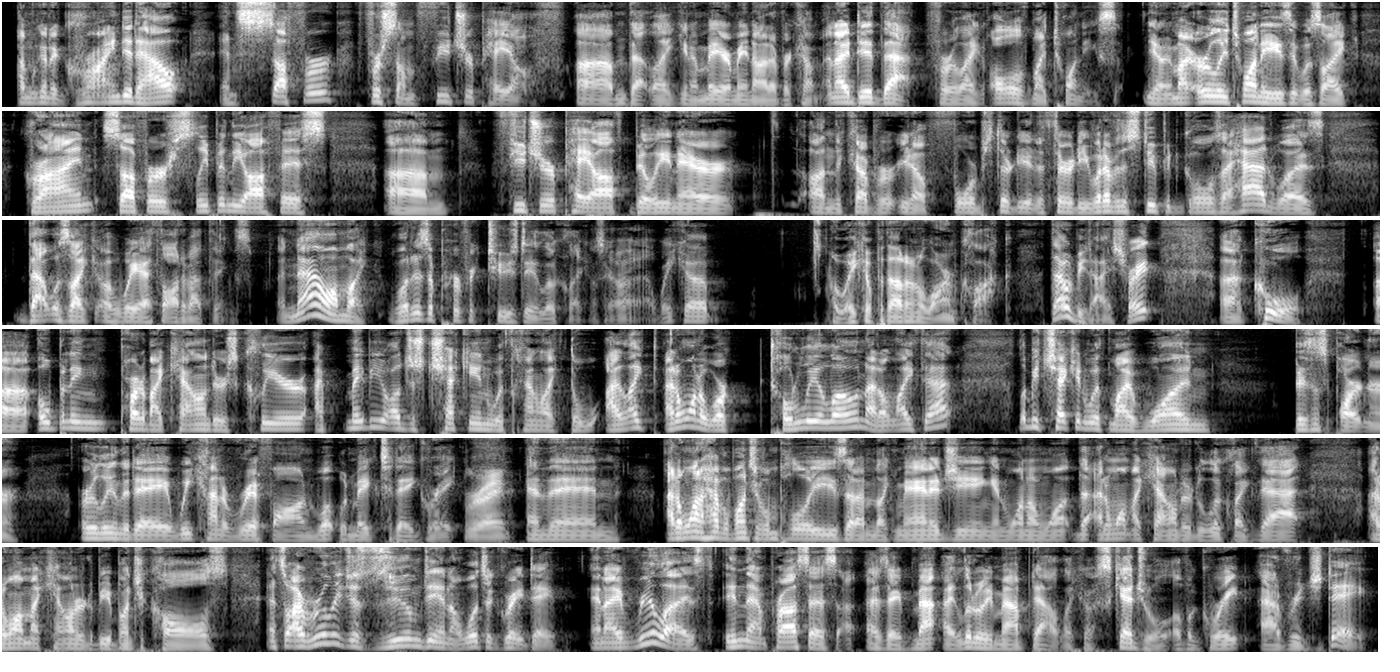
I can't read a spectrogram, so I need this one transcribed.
I'm gonna grind it out and suffer for some future payoff um, that like you know may or may not ever come. And I did that for like all of my 20s. You know, in my early 20s, it was like grind, suffer, sleep in the office, um, future payoff, billionaire on the cover. You know, Forbes 30 to 30, whatever the stupid goals I had was. That was like a way I thought about things. And now I'm like, what does a perfect Tuesday look like? I was like, all right, I wake up, I wake up without an alarm clock. That would be nice, right? Uh, cool uh, opening part of my calendar is clear. I maybe I'll just check in with kind of like the I like I don't want to work totally alone. I don't like that. Let me check in with my one business partner early in the day. We kind of riff on what would make today great. right And then I don't want to have a bunch of employees that I'm like managing and one on one. I don't want my calendar to look like that. I don't want my calendar to be a bunch of calls. And so I really just zoomed in on what's a great day. And I realized in that process, as I ma- I literally mapped out like a schedule of a great average day.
